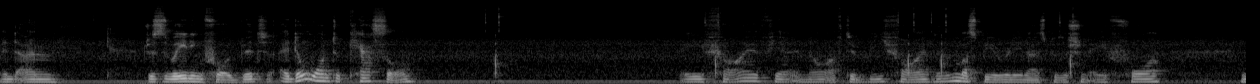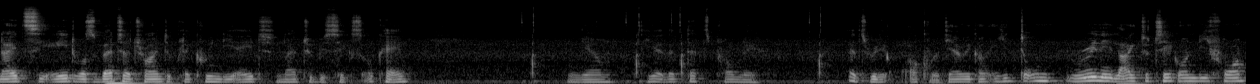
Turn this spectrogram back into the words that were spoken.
and I'm just waiting for a bit. I don't want to castle. A5, yeah, and now after b5, that must be a really nice position. a4, knight c8 was better, trying to play queen d8, knight to b6, okay. Yeah, yeah, that, that's probably, that's really awkward, yeah, because you don't really like to take on d4.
